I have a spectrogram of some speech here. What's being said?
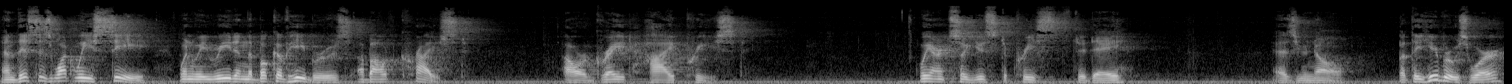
And this is what we see when we read in the book of Hebrews about Christ, our great high priest. We aren't so used to priests today, as you know, but the Hebrews were.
